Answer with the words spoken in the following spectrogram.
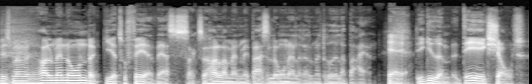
hvis man vil holde med nogen, der giver trofæer hver sæson, så holder man med Barcelona eller Real Madrid eller Bayern. Ja, ja. Det, gider, det er ikke sjovt.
